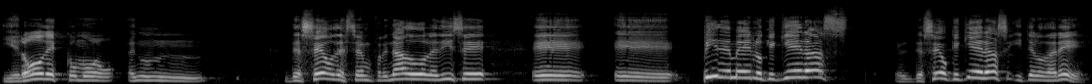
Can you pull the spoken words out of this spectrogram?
Y Herodes, como en un deseo desenfrenado, le dice, eh, eh, pídeme lo que quieras, el deseo que quieras, y te lo daré,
